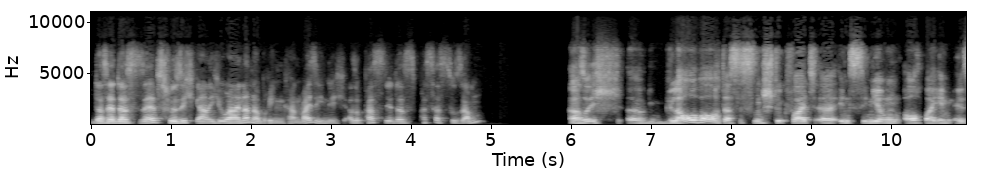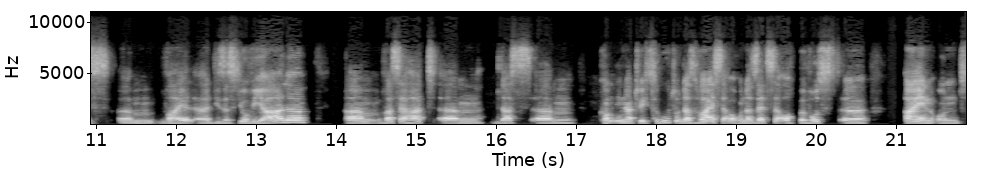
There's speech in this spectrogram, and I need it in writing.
dass er das selbst für sich gar nicht übereinander bringen kann? Weiß ich nicht. Also passt dir das, passt das zusammen? Also ich äh, glaube auch, dass es ein Stück weit äh, Inszenierung auch bei ihm ist, ähm, weil äh, dieses Joviale, ähm, was er hat, ähm, das ähm, kommt ihm natürlich zugute und das weiß er auch und das setzt er auch bewusst äh, ein. Und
